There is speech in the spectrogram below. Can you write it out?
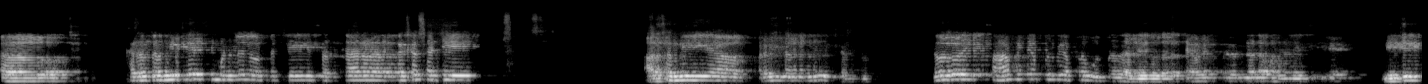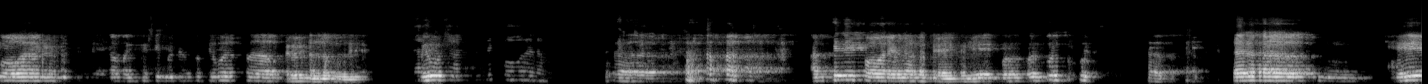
अ, तर मी तेच म्हटलेलं होतं की सरकार कशासाठी असं मी अ, विचारतो जवळजवळ एक सहा महिन्यापूर्वी आपलं बोलणं झालेलं होतं. त्यावेळेस प्रवीण म्हणाले की नितीन पवार एका बैठकीमध्ये होतो तेव्हाच अ, बोलले. आणखीन एक पवार येणार होते म्हणजे भरपूर तर हे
